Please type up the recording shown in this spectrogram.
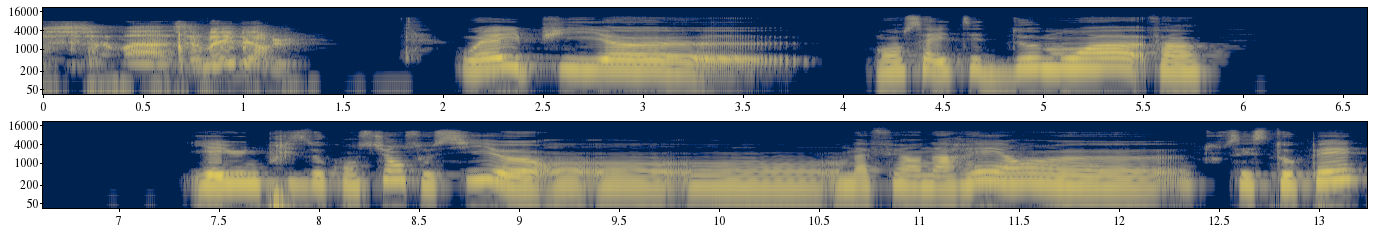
ça m'a ça m'a éberlu. Ouais, et puis euh, bon, ça a été deux mois. Enfin, il y a eu une prise de conscience aussi. euh, on, on, on, a fait un arrêt, hein, euh, tout s'est stoppé.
